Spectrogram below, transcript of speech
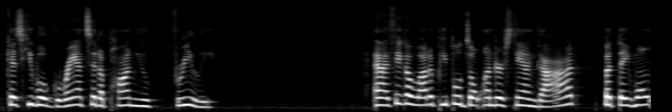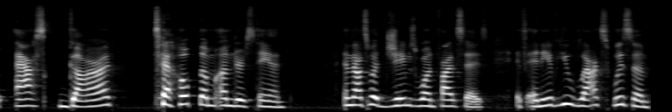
because He will grant it upon you freely. And I think a lot of people don't understand God, but they won't ask God to help them understand. And that's what James 1 5 says. If any of you lacks wisdom,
